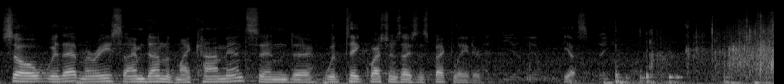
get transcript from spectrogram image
So, with that, Maurice, I'm done with my comments, and uh, we'll take questions, I suspect, later. Yes. Thank you.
